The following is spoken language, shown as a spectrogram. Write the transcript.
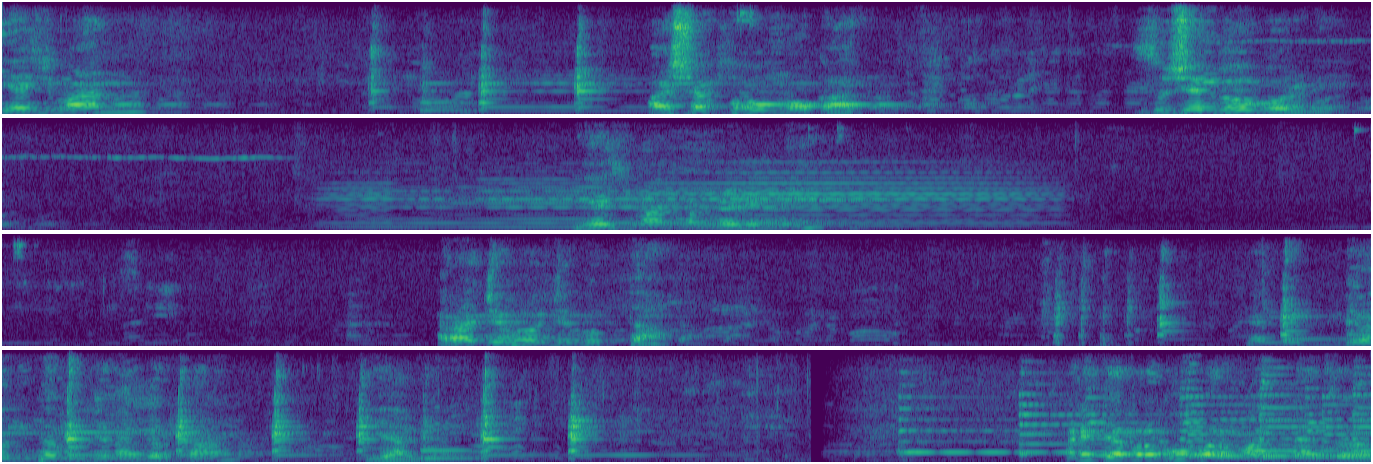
यजमान अशोक भाऊ मोकार सुशील भाऊ बोर्डे. यजमान मंडळींनी राजू भाऊजी गुप्ता यांनी ग्रंथ पूजना करता यावी. आणि त्या प्रभू परमात्म्याचं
